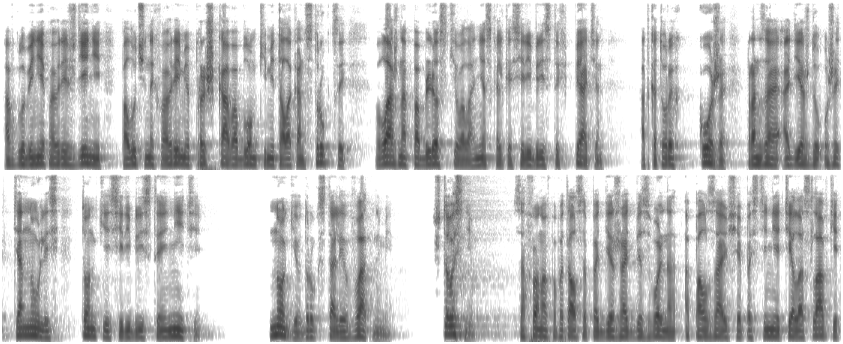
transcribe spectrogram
а в глубине повреждений, полученных во время прыжка в обломки металлоконструкций, влажно поблескивало несколько серебристых пятен, от которых к коже, пронзая одежду, уже тянулись тонкие серебристые нити. Ноги вдруг стали ватными. «Что с ним?» Сафронов попытался поддержать безвольно оползающее по стене тело Славки,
